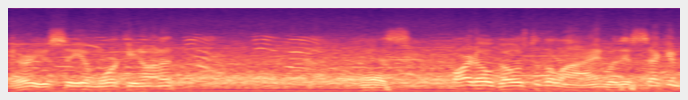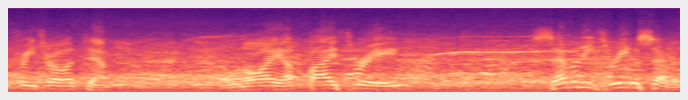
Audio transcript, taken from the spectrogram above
There you see him working on it. Yes, Bardo goes to the line with his second free throw attempt. Illinois up by three, 73 to 7.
